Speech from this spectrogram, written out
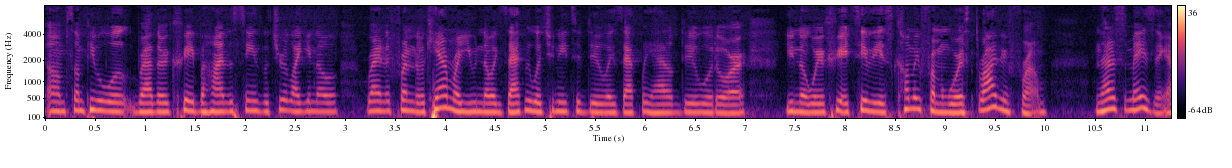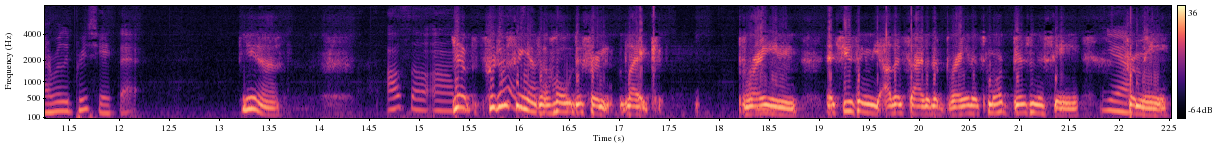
um, some people will rather create behind the scenes, but you're like, you know, right in front of the camera, you know exactly what you need to do, exactly how to do it, or you know where your creativity is coming from and where it's thriving from, and that is amazing. I really appreciate that. Yeah. Also, um, Yeah, producing is a whole different, like, brain. It's using the other side of the brain. It's more businessy yeah, for me,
